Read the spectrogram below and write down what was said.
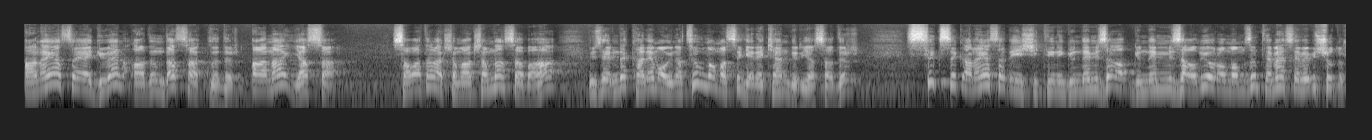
Anayasaya güven adında saklıdır. Anayasa. Sabahtan akşama, akşamdan sabaha üzerinde kalem oynatılmaması gereken bir yasadır. Sık sık anayasa değişikliğini gündemimize, gündemimize alıyor olmamızın temel sebebi şudur.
